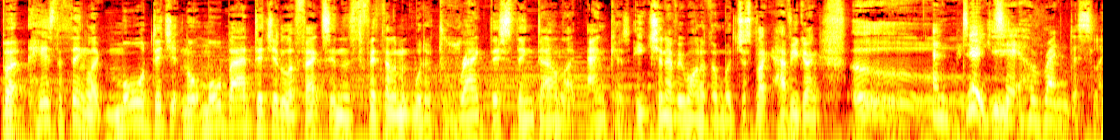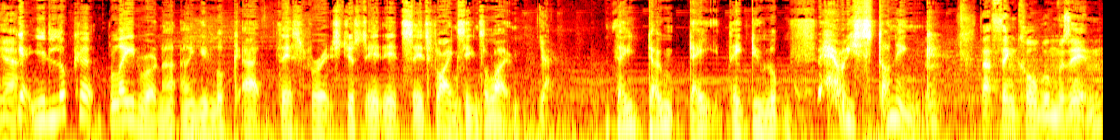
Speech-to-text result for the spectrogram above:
But here's the thing: like more digit, more bad digital effects in the Fifth Element would have dragged this thing down like anchors. Each and every one of them would just like have you going, ooh. and date you- it horrendously. Yeah. Yeah, you look at Blade Runner and you look at this for its just it, its its flying scenes alone. Yeah. They don't date. They do look very stunning. Mm. That thing Korben was in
